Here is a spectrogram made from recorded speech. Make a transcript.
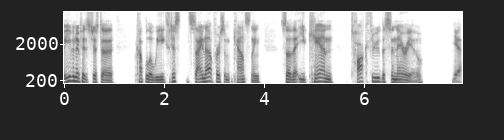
Even if it's just a couple of weeks, just sign up for some counseling so that you can talk through the scenario. Yeah.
